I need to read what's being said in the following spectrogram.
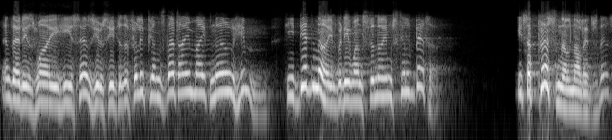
And that is why he says, you see, to the Philippians, that I might know him. He did know him, but he wants to know him still better. It's a personal knowledge, this.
